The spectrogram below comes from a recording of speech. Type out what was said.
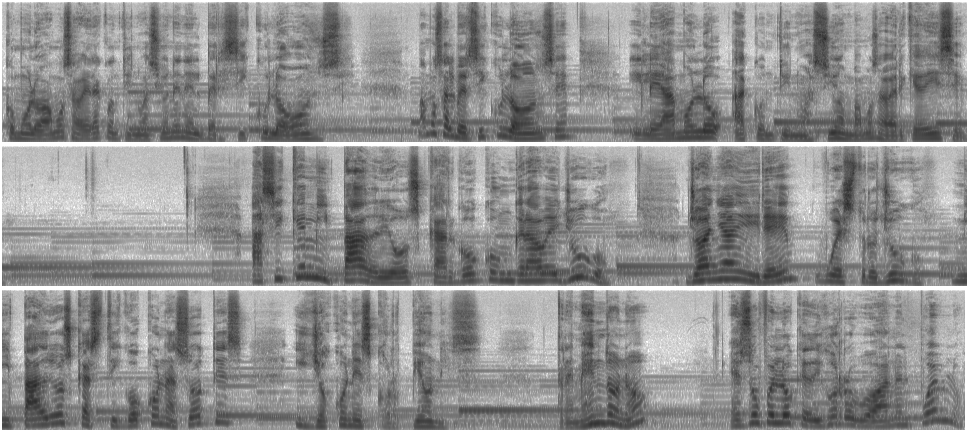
como lo vamos a ver a continuación en el versículo 11. Vamos al versículo 11 y leámoslo a continuación. Vamos a ver qué dice. Así que mi padre os cargó con grave yugo yo añadiré vuestro yugo. Mi padre os castigó con azotes y yo con escorpiones. Tremendo, ¿no? Eso fue lo que dijo Roboán al pueblo.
